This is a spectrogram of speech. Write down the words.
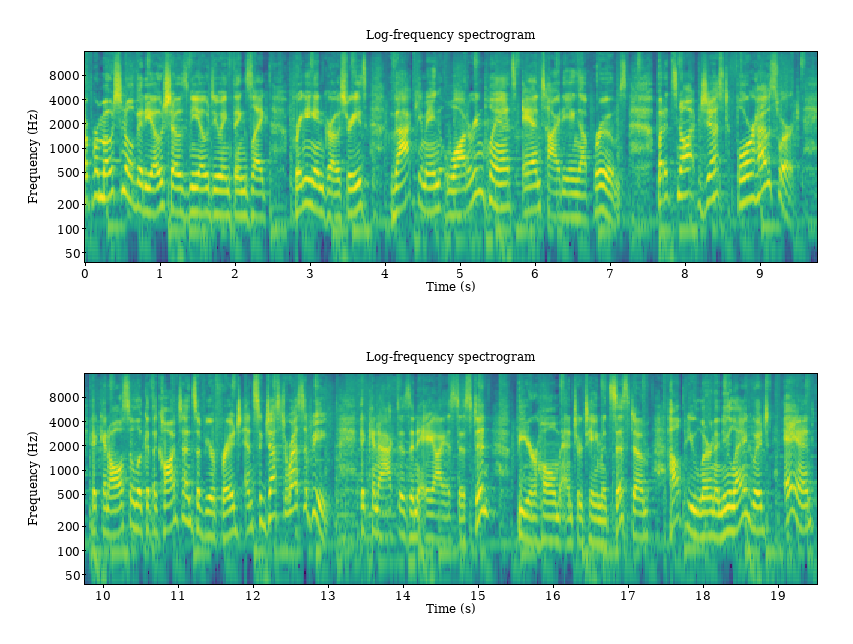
A promotional video shows Neo doing things like bringing in groceries, vacuuming, watering plants, and tidying up rooms. But it's not just for housework. It can also look at the contents of your fridge and suggest a recipe. It can act as an AI assistant, be your home entertainment system, help you learn a new language, and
